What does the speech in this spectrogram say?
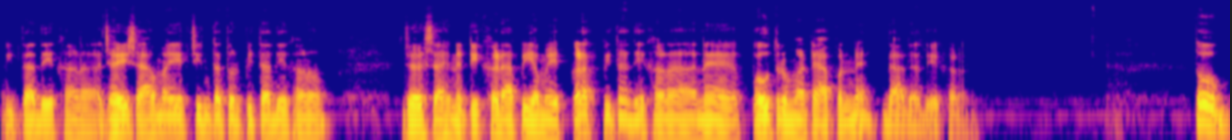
પિતા દેખાણા જય શાહમાં એક ચિંતાતુર પિતા દેખાણો. જય શાહને ટીખડ આપી અમે એક કડક પિતા દેખાણા અને પૌત્ર માટે આપણને દાદા દેખાણા. તો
